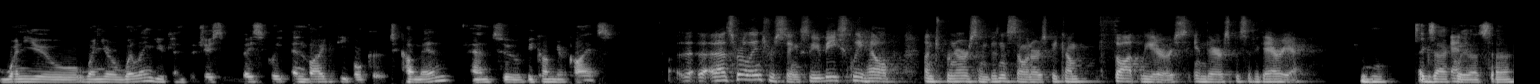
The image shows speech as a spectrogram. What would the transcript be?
when you when you're willing you can basically invite people to come in and to become your clients. That's really interesting. So you basically help entrepreneurs and business owners become thought leaders in their specific area. Mm-hmm. exactly. And, that's uh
